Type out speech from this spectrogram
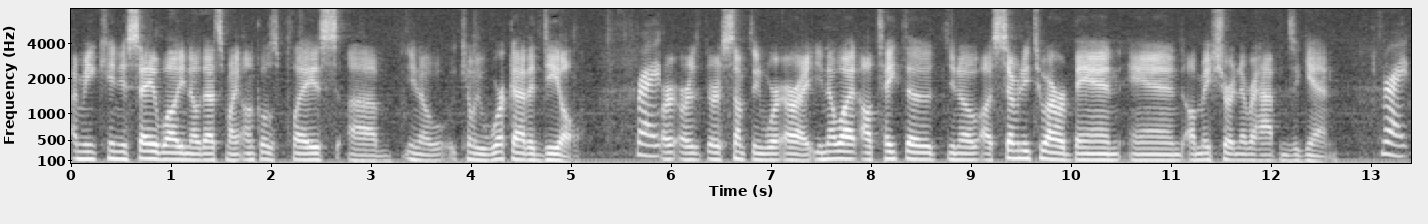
I mean, can you say, well, you know, that's my uncle's place? Um, you know, can we work out a deal? right Or, or, or something where, all right, you know what, I'll take the, you know, a 72 hour ban and I'll make sure it never happens again. right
